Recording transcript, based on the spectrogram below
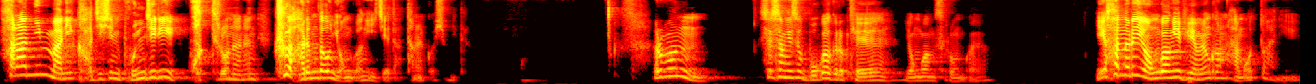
하나님만이 가지신 본질이 확 드러나는 그 아름다운 영광이 이제 나타날 것입니다. 여러분, 세상에서 뭐가 그렇게 영광스러운가요? 이 하늘의 영광에 비하면 그건 아무것도 아니에요.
